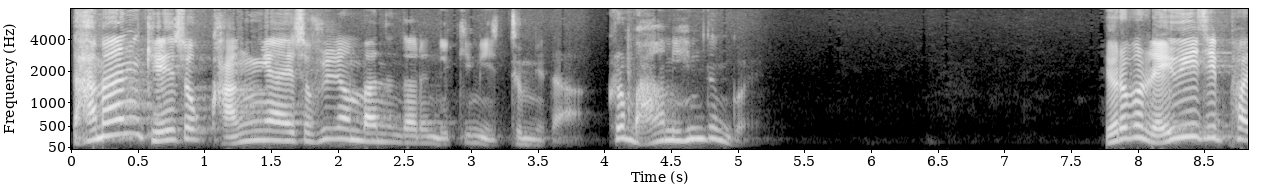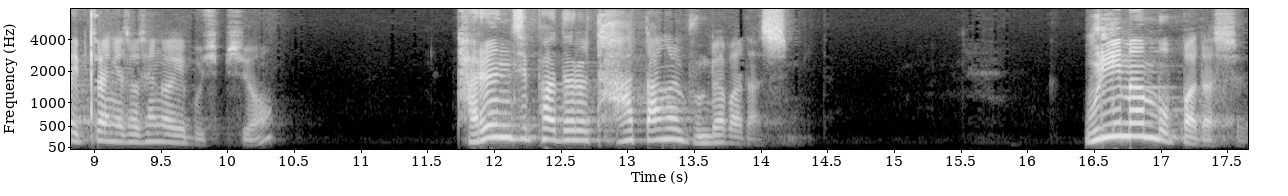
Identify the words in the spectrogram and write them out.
나만 계속 광야에서 훈련받는다는 느낌이 듭니다. 그럼 마음이 힘든 거예요. 여러분 레위 지파 입장에서 생각해 보십시오. 다른 지파들을 다 땅을 분배받았습니다. 우리만 못 받았어요.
